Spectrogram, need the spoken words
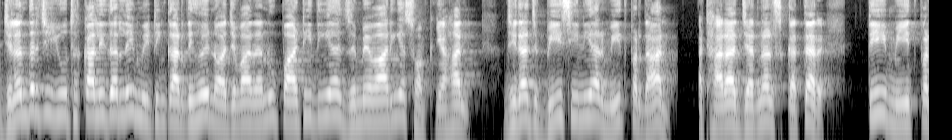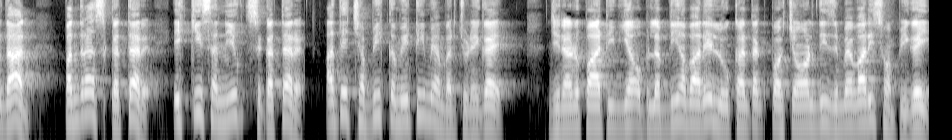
ਜਲੰਧਰ 'ਚ ਯੂਥ ਅਕਾਲੀ ਦਲ ਲਈ ਮੀਟਿੰਗ ਕਰਦੇ ਹੋਏ ਨੌਜਵਾਨਾਂ ਨੂੰ ਪਾਰਟੀ ਦੀਆਂ ਜ਼ਿੰਮੇਵਾਰੀਆਂ ਸੌਂਪੀਆਂ ਹਨ, ਜਿਨ੍ਹਾਂ 'ਚ 20 ਸੀਨੀਅਰ ਮੀਤ ਪ੍ਰਧਾਨ 18 ਜਨਰਲ ਸਕੱਤਰ 30 ਮੀਤ ਪ੍ਰਧਾਨ 15 ਸਕੱਤਰ 21 ਸੰਯੁਕਤ ਸਕੱਤਰ ਅਤੇ 26 ਕਮੇਟੀ ਮੈਂਬਰ ਚੁਣੇ ਗਏ, ਜਿਨ੍ਹਾਂ ਨੂੰ ਪਾਰਟੀ ਦੀਆਂ ਉਪਲਬਧੀਆਂ ਬਾਰੇ ਲੋਕਾਂ ਤੱਕ ਪਹੁੰਚਾਉਣ ਦੀ ਜ਼ਿੰਮੇਵਾਰੀ ਸੌਂਪੀ ਗਈ।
